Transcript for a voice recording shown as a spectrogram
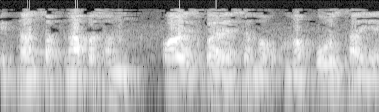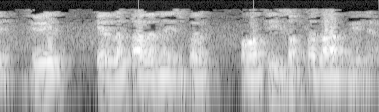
اتنا سخت ناپسند اور اس پر ایسا مقبوض تھا یہ کھیل کہ اللہ تعالیٰ نے اس پر بہت ہی سخت عذاب بھیجا۔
